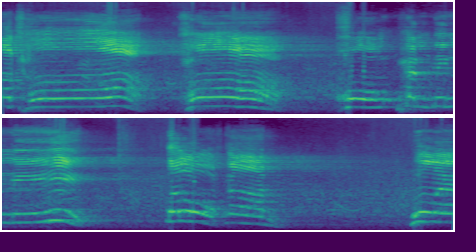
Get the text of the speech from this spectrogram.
าชาข้าของแผ่นดินนี้ตลอดกาลและ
